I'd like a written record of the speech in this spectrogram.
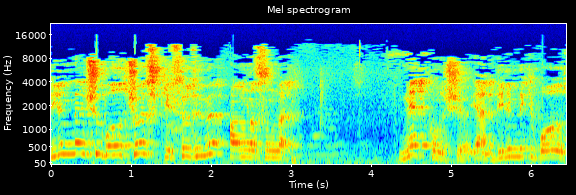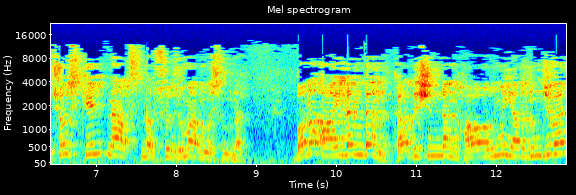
Dilimden şu bağı çöz ki sözümü anlasınlar. Net konuşuyor. Yani dilimdeki bağı çöz ki ne yapsınlar? Sözümü anlasınlar. Bana ailemden, kardeşimden Harun'u yardımcı ver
